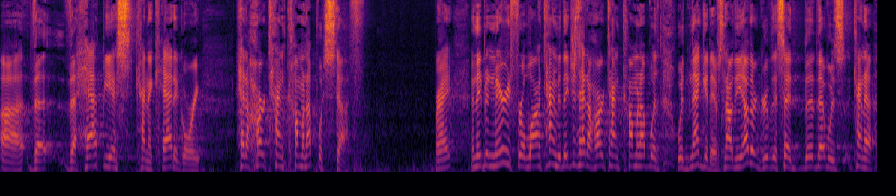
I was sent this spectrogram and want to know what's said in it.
uh, the, the happiest kind of category had a hard time coming up with stuff. Right? And they'd been married for a long time, but they just had a hard time coming up with, with negatives. Now, the other group that said that, that was kind of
